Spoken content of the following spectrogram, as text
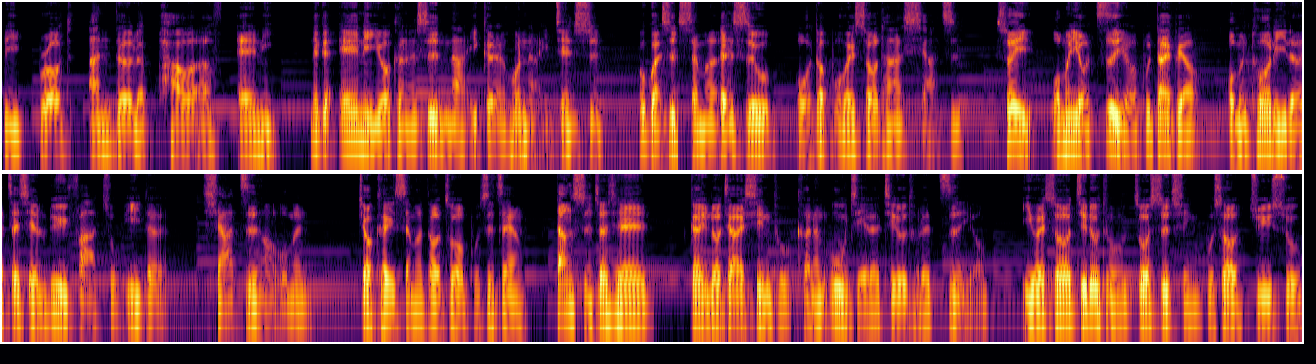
Be brought under the power of any，那个 any 有可能是哪一个人或哪一件事，不管是什么人事物，我都不会受他辖制。所以，我们有自由，不代表我们脱离了这些律法主义的辖制，哈，我们就可以什么都做，不是这样。当时这些哥林多教会信徒可能误解了基督徒的自由，以为说基督徒做事情不受拘束、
